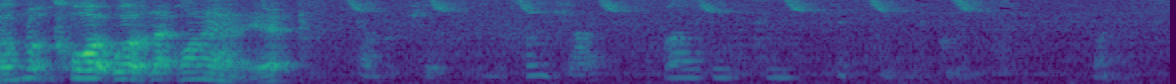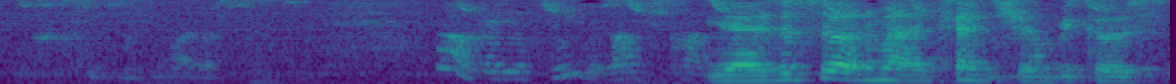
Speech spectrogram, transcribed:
I've not quite worked that one out yet. Yeah, there's a certain amount of tension because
